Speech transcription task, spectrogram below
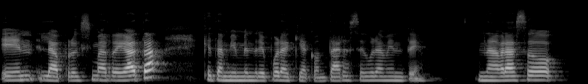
en la próxima regata, que también vendré por aquí a contar seguramente. Un abrazo.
